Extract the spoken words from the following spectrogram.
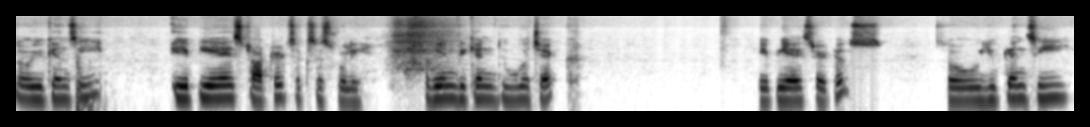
so you can see API started successfully. Again we can do a check. API status. So you can see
